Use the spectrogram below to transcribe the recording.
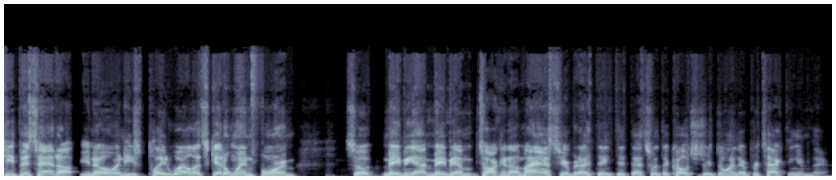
keep his head up, you know, and he's played well. Let's get a win for him. So maybe I maybe I'm talking on my ass here, but I think that that's what the coaches are doing. They're protecting him there.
